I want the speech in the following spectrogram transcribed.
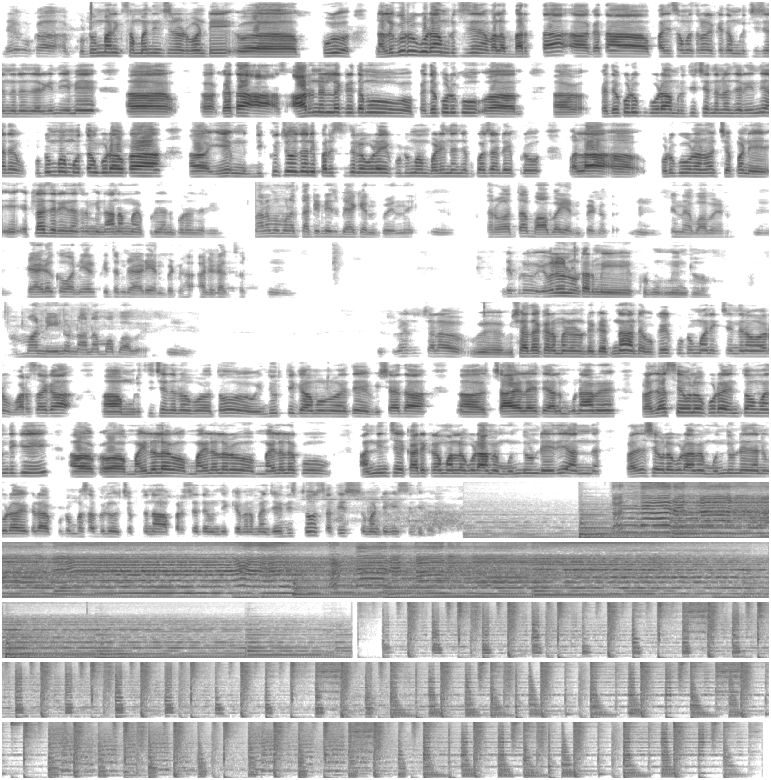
అంటే ఒక కుటుంబానికి సంబంధించినటువంటి ఆ, పు- నలుగురు కూడా మృతి చెందిన వాళ్ళ భర్త ఆ, గత పది సంవత్సరాల క్రితం మృతి చెందడం జరిగింది. ఈమె ఆ, ఆ, గత ఆరు నెలల క్రితము పెద్ద కొడుకు పెద్ద కొడుకు కూడా మృతి చెందడం జరిగింది. అంటే కుటుంబం మొత్తం కూడా ఒక ఏం దిక్కుచోదని పరిస్థితిలో కూడా ఈ కుటుంబం పడిందని చెప్పుకోవచ్చు. అంటే ఇప్పుడు వాళ్ళ కొడుకు కూడా చెప్పండి ఎట్లా జరిగింది అసలు మీ నాన్నమ్మ ఎప్పుడు చనిపోవడం జరిగింది? నానమ్మ మన థర్టీన్ డేస్ బ్యాక్ చనిపోయింది. తర్వాత బాబాయ్ చనిపోయిండు ఒక నిన్న బాబాయ్ డాడీ ఒక వన్ ఇయర్ క్రితం డాడీ చనిపోయిండు హార్ట్ అటాక్తో అంటే ఇప్పుడు ఎవరెవరు ఉంటారు మీ కుటుంబ మీ ఇంట్లో? అమ్మ నేను నానమ్మ బాబాయ్. చూడచ్చు చాలా విషాదకరమైనటువంటి ఘటన. అంటే ఒకే కుటుంబానికి చెందిన వారు వరుసగా మృతి చెందడంతో ఇందుర్తి గ్రామంలో అయితే విషాద ఛాయలు అయితే అలుముకున్న ఆమె. ప్రజాసేవలో కూడా ఎంతో మందికి మహిళల మహిళల మహిళలకు అందించే కార్యక్రమాల్లో కూడా ఆమె ముందుండేది. అన్ ప్రజాసేవలో కూడా ఆమె ముందుండేది అని కూడా ఇక్కడ కుటుంబ సభ్యులు చెప్తున్న పరిస్థితి ఉంది. కెమెరామెన్ జగదీష్తో సతీష్ సుమన్ టీవీ సిద్దిపేట.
